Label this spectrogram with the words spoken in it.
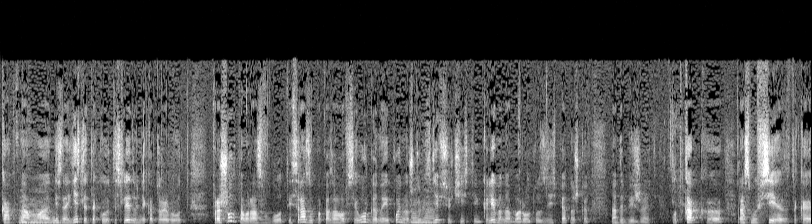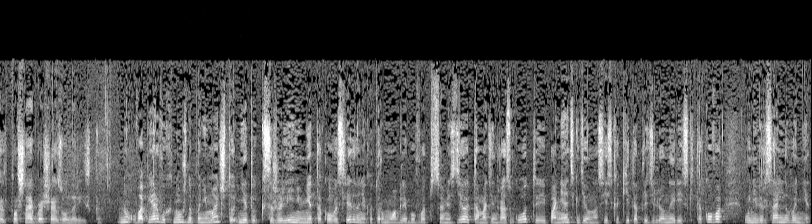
Как нам, угу. не знаю, есть ли такое вот исследование, которое бы вот прошел там раз в год и сразу показала все органы и понял, что угу. везде все чистенько. Либо наоборот, вот здесь пятнышко, надо бежать. Вот как, э, раз мы все такая сплошная большая зона риска? Ну, во-первых, нужно понимать, что нет, к сожалению, нет такого исследования, которое мы могли бы вот с вами сделать там один раз в год и понять, где у нас есть какие-то определенные риски. Такого универсального нет.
